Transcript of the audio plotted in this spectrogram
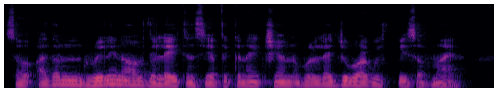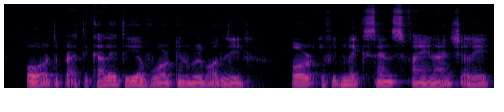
So I don't really know if the latency of the connection will let you work with peace of mind, or the practicality of working remotely, or if it makes sense financially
